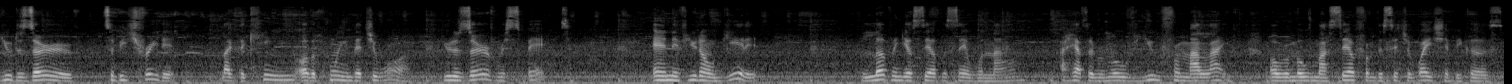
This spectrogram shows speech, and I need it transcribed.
you deserve to be treated like the king or the queen that you are. You deserve respect. And if you don't get it, loving yourself and saying, well, now I have to remove you from my life or remove myself from the situation because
